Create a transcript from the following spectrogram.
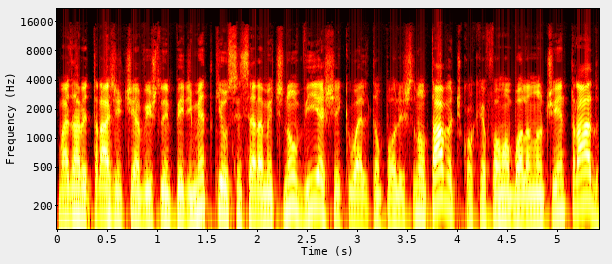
mas a arbitragem tinha visto o impedimento que eu sinceramente não vi, achei que o Wellington Paulista não estava, de qualquer forma a bola não tinha entrado.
